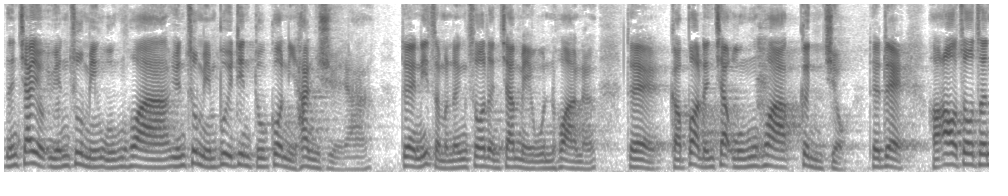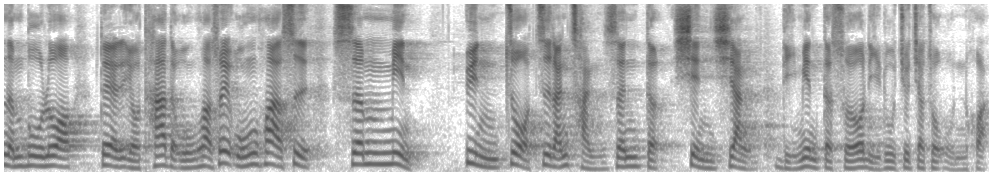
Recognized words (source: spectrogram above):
人家有原住民文化啊，原住民不一定读过你汉学啊，对，你怎么能说人家没文化呢？对，搞不好人家文化更久，对不对？好，澳洲真人部落，对，有他的文化，所以文化是生命运作自然产生的现象里面的所有理路，就叫做文化，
